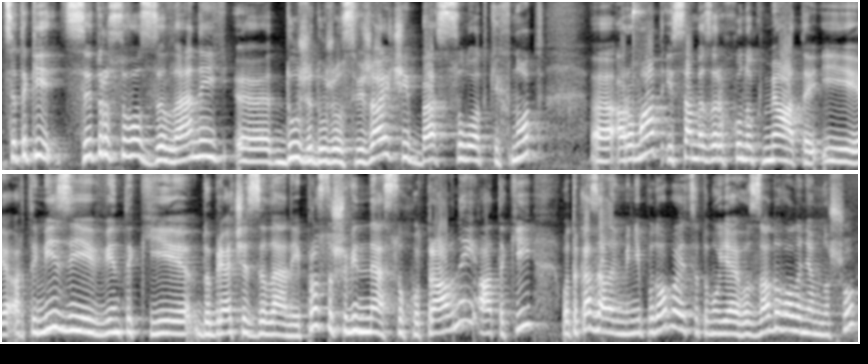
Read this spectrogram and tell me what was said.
Це такий цитрусово-зелений, е, дуже-дуже освіжаючий, без солодких нот е, аромат. І саме за рахунок м'яти і артемізії він такий добряче зелений. Просто що він не сухотравний, а такий. Отака зелень мені подобається, тому я його з задоволенням ношу.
